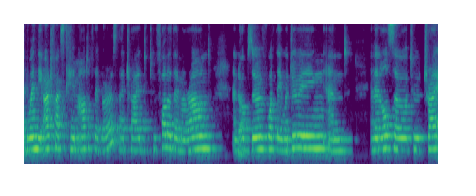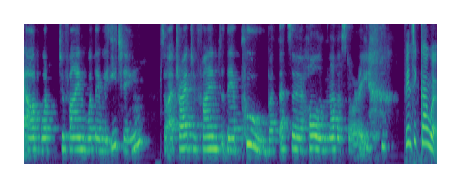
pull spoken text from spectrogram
And when the artifacts came out of their burrows, I tried to follow them around and observe what they were doing and and then also to try out what to find what they were eating. So I tried to find their poo, but that's a whole nother story. Weens die koue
